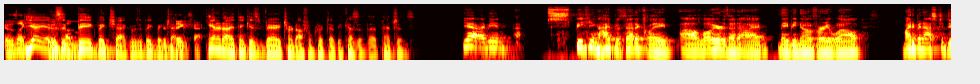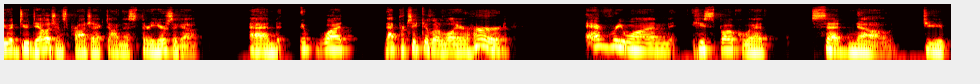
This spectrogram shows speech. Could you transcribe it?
it was like Yeah, yeah, it was, a some- big, big check. It was a big, big check. big check. Canada, I think, is very turned off from crypto because of the pensions. Yeah, I mean, speaking hypothetically, a lawyer that I maybe know very well might have been asked to do a due diligence project on this three years ago. And it, what that particular lawyer heard, everyone he spoke with said, no, you,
